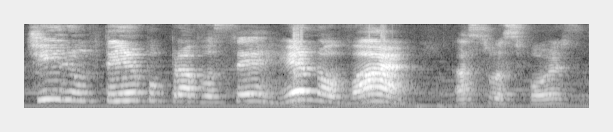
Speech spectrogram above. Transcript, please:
Tire um tempo para você renovar as suas forças.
